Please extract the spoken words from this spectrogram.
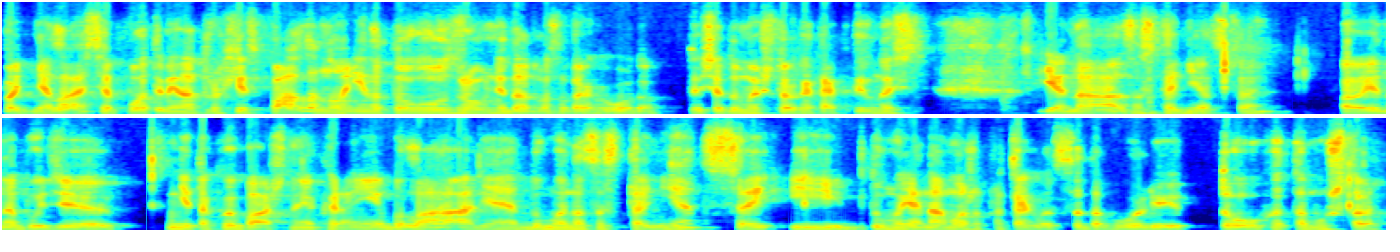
поднялася потым яна трохі спала но не на то ўзроўні до 20 -го года то есть я думаю что гэта актыўнасць яна застанецца яна будзе не такой бачнай як раней была але я думаю она застанецца і думаю яна можа працягвацца даволі доўга тому что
